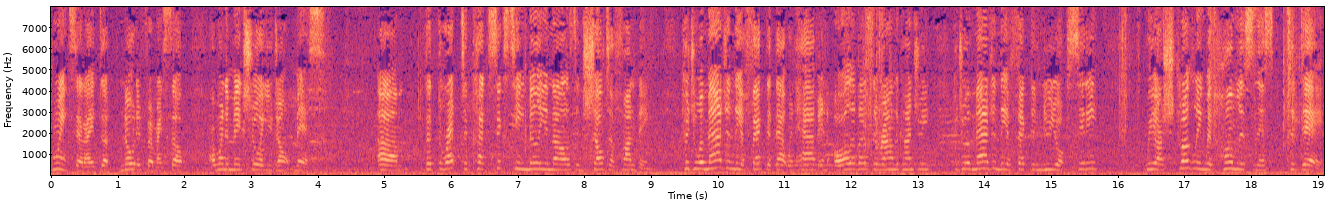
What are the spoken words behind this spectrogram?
points that I noted for myself. I want to make sure you don't miss. Um, the threat to cut $16 million in shelter funding. Could you imagine the effect that that would have in all of us around the country? Could you imagine the effect in New York City? We are struggling with homelessness today.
